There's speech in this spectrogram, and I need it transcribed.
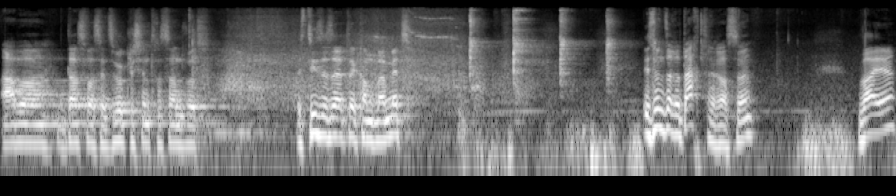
Aber das, was jetzt wirklich interessant wird, ist diese Seite, kommt mal mit, ist unsere Dachterrasse. Weil,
